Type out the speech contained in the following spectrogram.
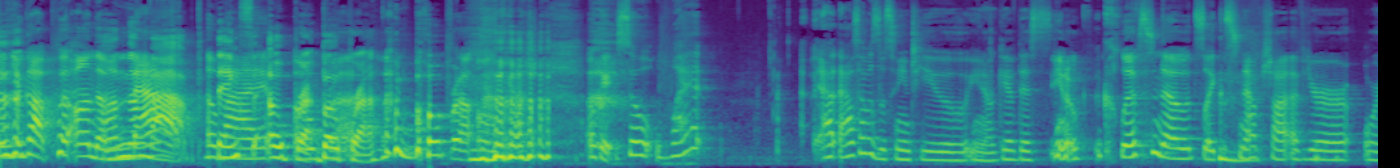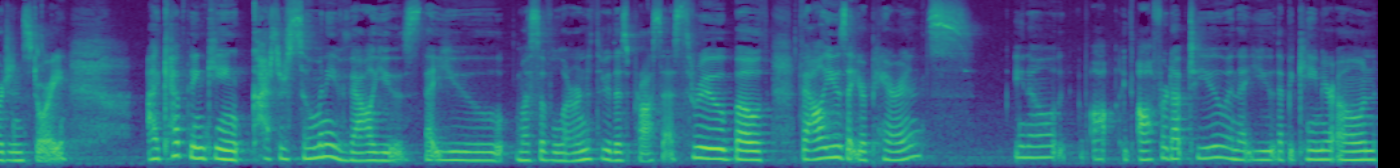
and you got put on the on the map. map. Thanks, Oprah. Oprah. Bopra. Bopra. Oh my gosh. Okay, so what? As I was listening to you, you know, give this, you know, Cliff's notes, like a snapshot of your origin story, I kept thinking, gosh, there's so many values that you must have learned through this process, through both values that your parents, you know, offered up to you and that you that became your own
